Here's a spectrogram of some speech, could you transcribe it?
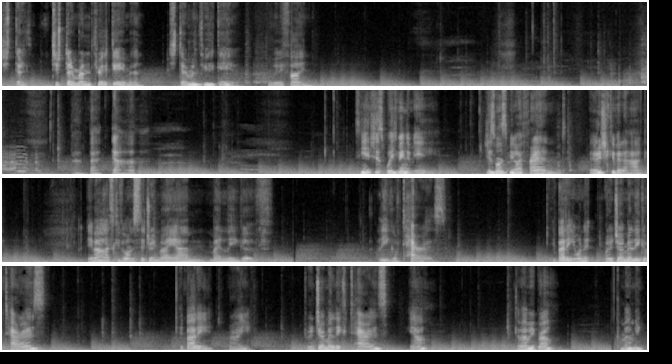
Just don't, just don't run through the goo, man. Just don't run through the goo. We'll be fine. See, he's just waving at me. He just wants to be my friend. Maybe I should give it a hug. Maybe I'll ask if he wants to join my um my league of League of Terrors. Hey buddy, you wanna wanna join my League of Terrors? Hey buddy, where are you? Do you wanna join my League of Terrors? Yeah? Come at me, bro. Come at me.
